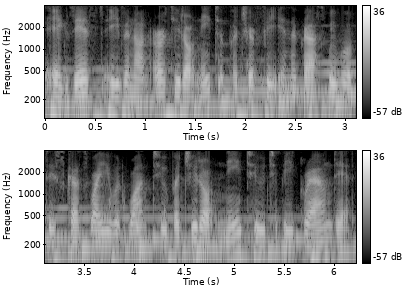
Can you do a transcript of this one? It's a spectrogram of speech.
exist, even on Earth, you don't need to put your feet in the grass. We will discuss why you would want to, but you don't need to to be grounded.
